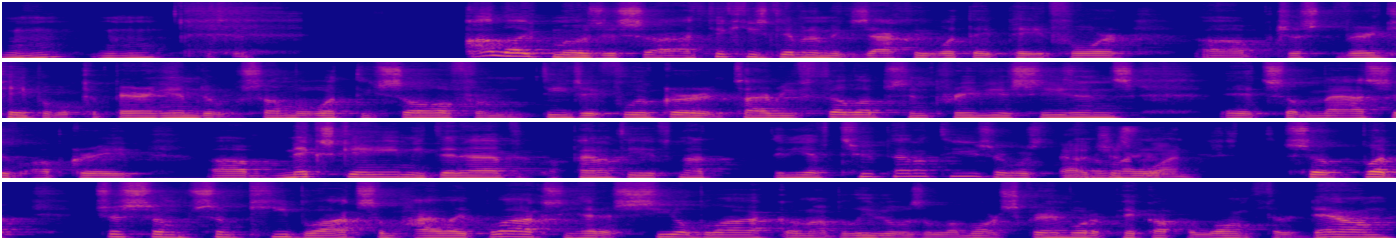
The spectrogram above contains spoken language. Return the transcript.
Mm-hmm, mm-hmm. I like Moses. I think he's given him exactly what they paid for. Uh, just very capable. Comparing him to some of what you saw from DJ Fluker and Tyre Phillips in previous seasons, it's a massive upgrade. Um, next game, he did have a penalty. If not, did he have two penalties or was uh, just one? So, but just some some key blocks, some highlight blocks. He had a seal block on, I believe it was a Lamar scramble to pick up a long third down,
